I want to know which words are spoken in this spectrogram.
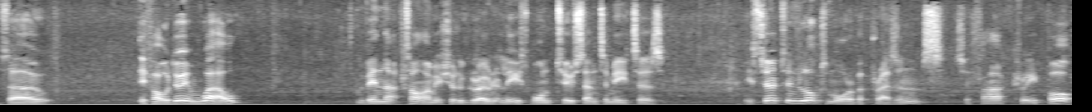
So if I were doing well within that time it should have grown at least one two centimeters it certainly looks more of a presence so if I creep up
